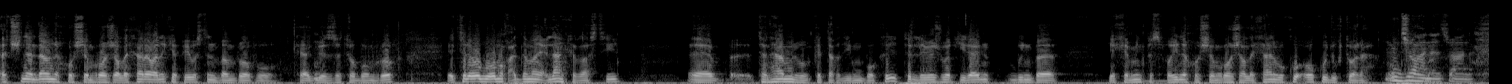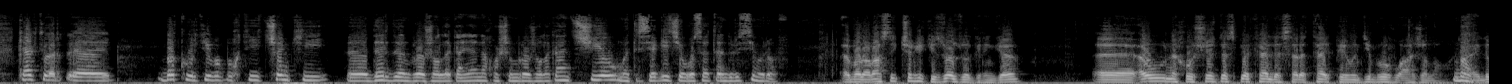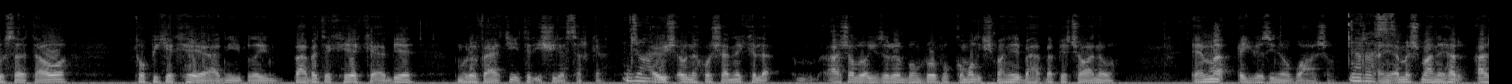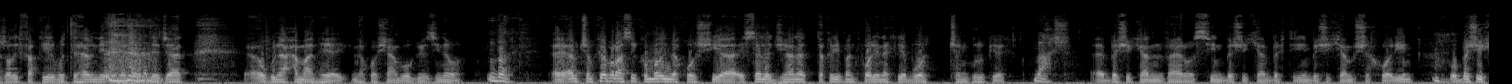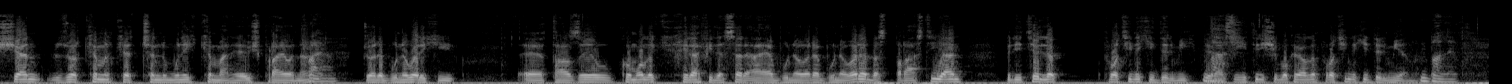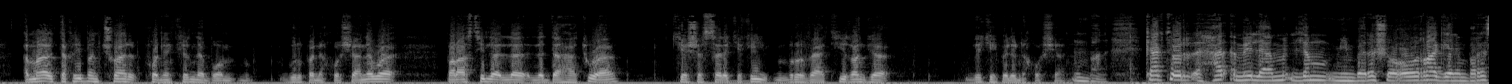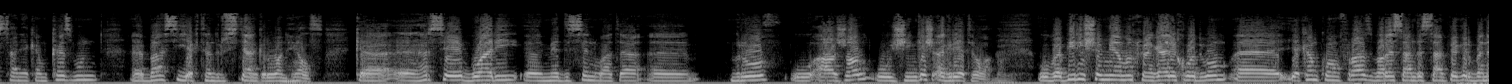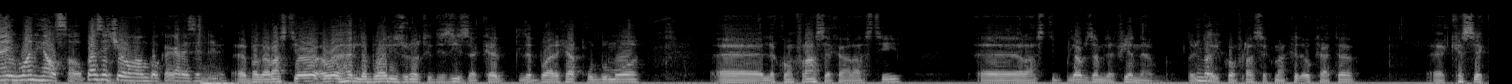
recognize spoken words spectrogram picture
ئەچینە ناو نەخۆشیە ڕۆژەڵەکان ئەوانەی کە پێوستن بە مرۆڤەوە کە گوێزرێتەوە بۆ مرۆڤ ئێترەوە بۆ مقدمە ئیلان کرد ڕاستی تەنها من بووم کە تەقدیم بۆ کرد تر لەوێش وەرگیراین بووین بە یەکەمین پسپۆری نەخۆشیە ڕۆژەڵەکان وەکو ئەوکو دکتۆرە جوانە جوانە کاکتۆر بە کورتی و بە پوختی چەمکی دەردن ڕۆژەڵەکان یان نەخۆشم ڕۆژەڵەکان چییە و مەترسیەکەی چێ بۆ سەر تەندروستی مرۆڤ بەڵێ ڕاستی چەکێکی زۆر زۆر گرنگە ئەو نەخۆشیش دەست پێکە لە سەرەتای پەیوەندی مرۆڤ و ئاژەڵەوە لەو سەرتاوە تۆپیکێک هەیە ئەنی بڵین بابەتێک هەیە کە ئەبێ مرۆڤایەتی تر ئیشی لەسەرکە ئەویش ئەو نەخۆشانەی کە لە ئاژەڵ و ئەگزرن بۆ مرۆڤ و کۆمەڵیشمانەیە بە پێچوانەوە ئێمە ئەیگوێزینەوە بۆ ئاژەڵ ئەمەشمانێ هەر ئاژەڵی فەقیر متهەر لێجار ئەو گوناحەمان هەیە نەخۆشیان بۆ گوێزینەوە ئەم چەمکە بەڕاستی کۆمەڵی نەخۆشیە ئێستا لە جیهانە تقریبان پۆلێن نەکرێ بۆ چەند گروپێک باش بەشێکیان ڤایرۆسین بەشێکیان بەکترین بەشێکیان بشەخۆرین و بەشێکیان زۆر کەمن کە چەند نمونەی کەمان هەیە ئەوش پرایۆنە پرایۆن. جۆرە بوونەوەرێکی اه، تازەیە و کۆمەڵێک خلافی لەسەر ئایا بوونەوەرە بوونەوەرە بەست بەڕاستیان بریتە لە پرۆتینێکی درمی باش. پێناسێکی تریشی بۆ کەناڵم پرۆتینێکی درمی ئەمە بەڵێ ئەمە تقریبا چوار پۆلێنکردنە بۆم گروپە نەخۆشیانەوە بەڕاستی لە داهاتووە کێشە سەرەکیەکەی مرۆڤاتی ڕەنگە یەکێک بە لەو نەخۆشیان کاکتۆر هەر ئەمێ لەم مینبەرەشەوە ئەوە ڕاگەێنم بەڕێستان یەکەم کەس بوون باسی یەک تەندروستیان گروان هێڵس کە هەرسێ بواری مێدیسن واتە مرۆڤ و ئاژەڵ و ژینگەش ئەگرێتەوە و بە بیریشم میان من خوێنگاری خۆت بووم یەکەم کۆنفراس بەڕێستان دەستان پێگر بە نای وان هێڵسەوە باسێکیەوەمان بۆ کە گەڕێزێن نەوێت بەڵێ ڕاستیەوە ئەوە هەر لە بواری زونۆتی دزیزە کە لە بوارەکە قوڵ بوومەوە لە کۆنفرانسێکا ڕاستی ڕاستی لەبزەم لە فیە نابوو بەشداری کۆنفرانسێکمان کرد ئەو کاتە کەسێک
